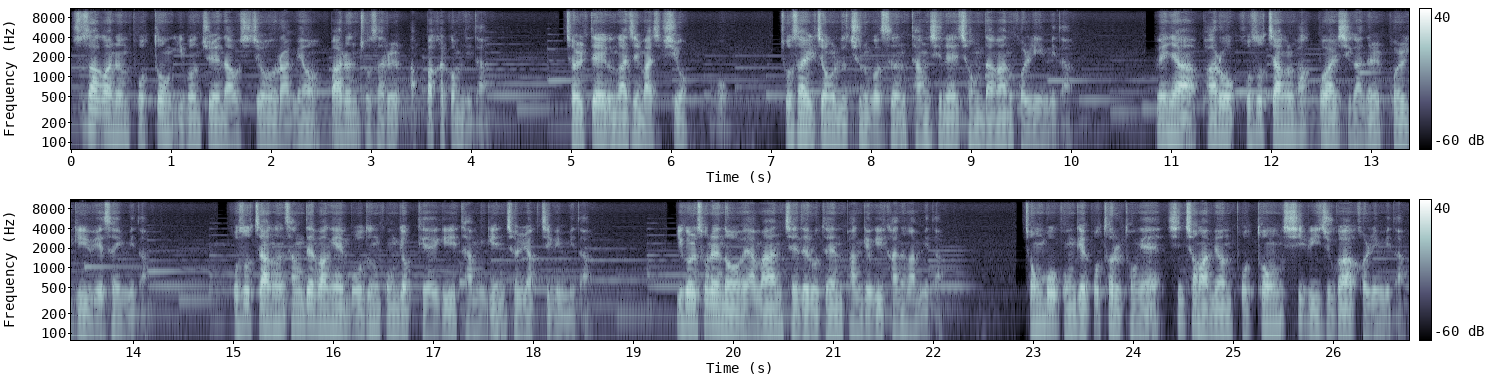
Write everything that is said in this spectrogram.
수사관은 보통 이번 주에 나오시죠? 라며 빠른 조사를 압박할 겁니다. 절대 응하지 마십시오. 조사 일정을 늦추는 것은 당신의 정당한 권리입니다. 왜냐, 바로 고소장을 확보할 시간을 벌기 위해서입니다. 고소장은 상대방의 모든 공격 계획이 담긴 전략집입니다. 이걸 손에 넣어야만 제대로 된 반격이 가능합니다. 정보 공개 포털을 통해 신청하면 보통 12주가 걸립니다.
